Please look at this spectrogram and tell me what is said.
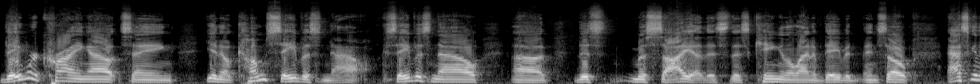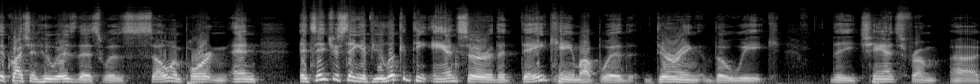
they were crying out, saying, you know, come save us now, save us now. Uh, this Messiah, this this King in the line of David. And so, asking the question, who is this, was so important. And it's interesting if you look at the answer that they came up with during the week, the chants from uh,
